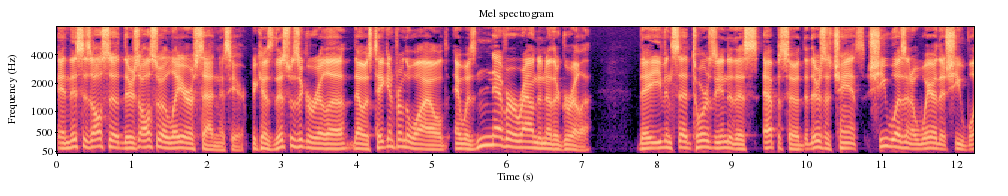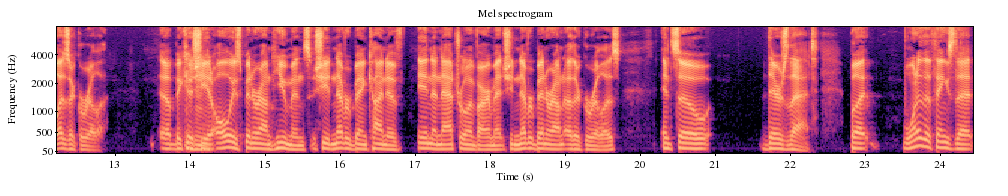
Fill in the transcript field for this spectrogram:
and this is also there's also a layer of sadness here because this was a gorilla that was taken from the wild and was never around another gorilla. They even said towards the end of this episode that there's a chance she wasn't aware that she was a gorilla uh, because she Mhm. had always been around humans. She had never been kind of in a natural environment. She'd never been around other gorillas. And so there's that. But one of the things that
